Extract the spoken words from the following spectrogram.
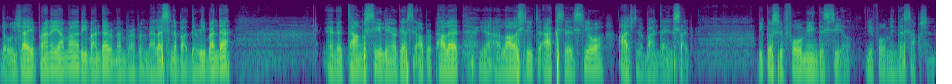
the Ujjayi Pranayama, Ribanda. Remember my lesson about the Ribanda? And the tongue sealing against the upper palate yeah, allows you to access your Ajna Bandha inside because you're forming the seal, you're forming the suction.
